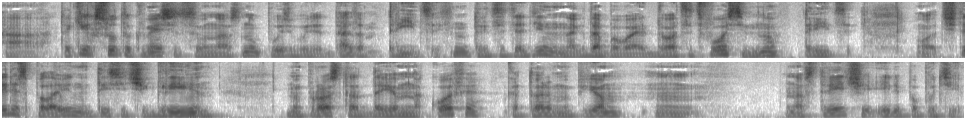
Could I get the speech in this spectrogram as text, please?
А таких суток в месяц у нас, ну, пусть будет, да, там 30, ну, 31, иногда бывает 28, ну, 30. Вот, четыре с половиной тысячи гривен мы просто отдаем на кофе, который мы пьем м, на встрече или по пути.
